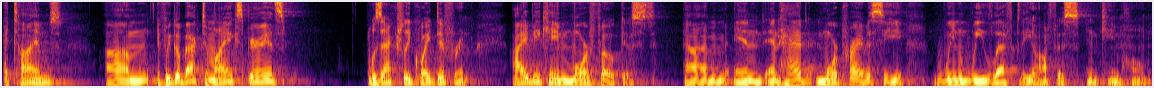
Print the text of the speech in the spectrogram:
at times. Um, if we go back to my experience, was actually quite different. I became more focused um, and and had more privacy when we left the office and came home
